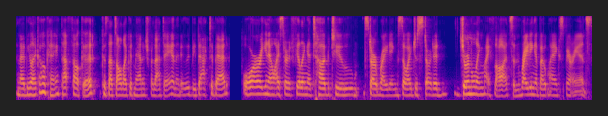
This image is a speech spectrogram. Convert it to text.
and I'd be like, okay, that felt good because that's all I could manage for that day. And then it would be back to bed. Or, you know, I started feeling a tug to start writing. So I just started journaling my thoughts and writing about my experience.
